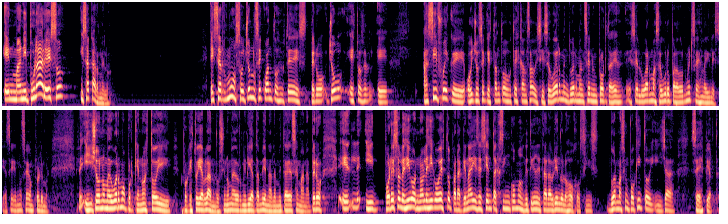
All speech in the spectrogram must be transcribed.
en manipular eso y sacármelo. Es hermoso, yo no sé cuántos de ustedes, pero yo, esto es, eh, así fue que hoy yo sé que están todos ustedes cansados y si se duermen, duérmanse, no importa, es, el lugar más seguro para dormirse es en la iglesia, así que no se hagan problemas. Y yo no me duermo porque no estoy, porque estoy hablando, si no me dormiría también a la mitad de semana. Pero, eh, y por eso les digo, no les digo esto para que nadie se sienta así incómodo que tienen que estar abriendo los ojos. Si duérmase un poquito y ya se despierta.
